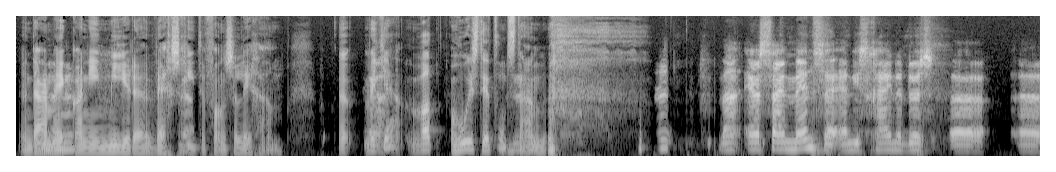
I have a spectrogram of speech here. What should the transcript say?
En daarmee Mhm. kan hij mieren wegschieten van zijn lichaam. Eh, weet je, wat, hoe is dit ontstaan? Nou, er zijn mensen en die schijnen dus eh,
